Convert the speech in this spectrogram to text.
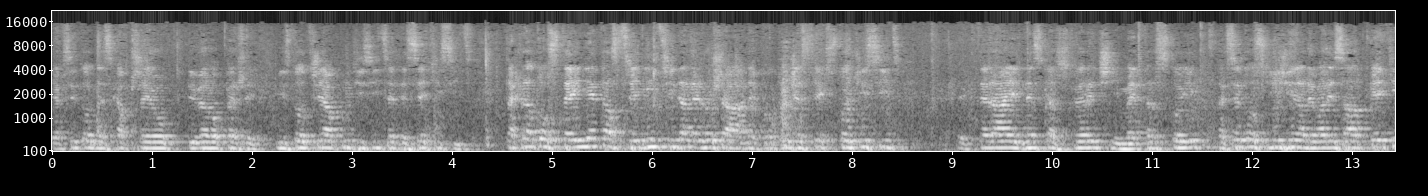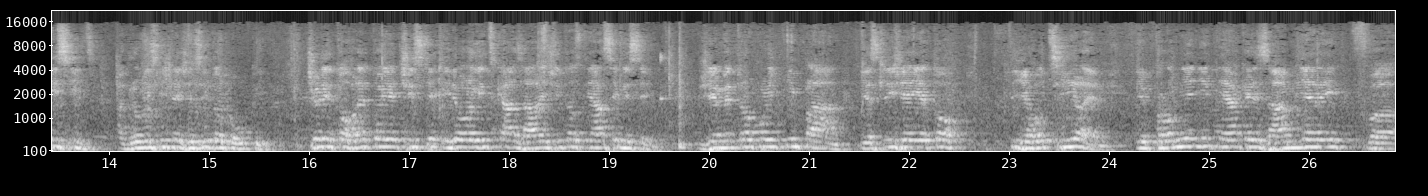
jak si to dneska přejou developeři, místo 3,5 tisíce, 10 tisíc, tak na to stejně ta střední třída nedošáhne, protože z těch 100 tisíc která je dneska čtvereční metr stojí, tak se to sníží na 95 tisíc. A kdo myslíte, že si to koupí? Čili tohle to je čistě ideologická záležitost. Já si myslím, že metropolitní plán, jestliže je to jeho cílem, je proměnit nějaké záměry v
